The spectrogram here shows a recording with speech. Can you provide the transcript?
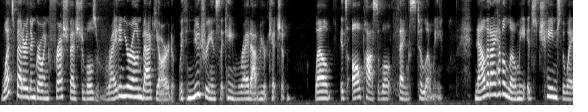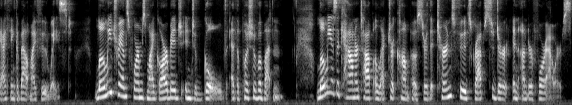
What's better than growing fresh vegetables right in your own backyard with nutrients that came right out of your kitchen? Well, it's all possible thanks to Lomi. Now that I have a Lomi, it's changed the way I think about my food waste. Lomi transforms my garbage into gold at the push of a button. Lomi is a countertop electric composter that turns food scraps to dirt in under four hours.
